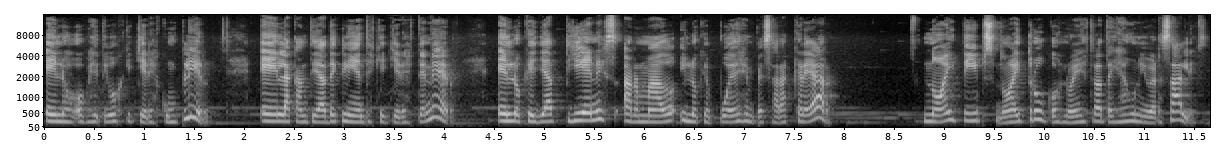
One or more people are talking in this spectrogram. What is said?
en los objetivos que quieres cumplir, en la cantidad de clientes que quieres tener, en lo que ya tienes armado y lo que puedes empezar a crear. No hay tips, no hay trucos, no hay estrategias universales.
